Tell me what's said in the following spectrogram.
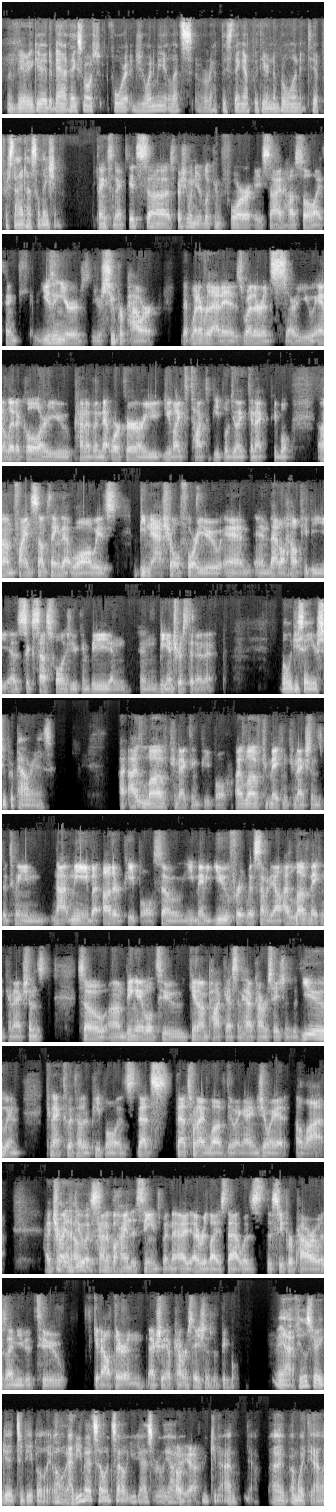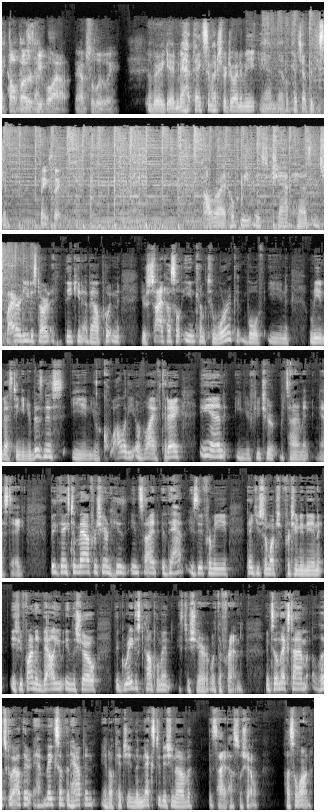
Very good. Matt, thanks so much for joining me. Let's wrap this thing up with your number one tip for Side Hustle Nation. Thanks, Nick. It's uh, especially when you're looking for a side hustle. I think using your your superpower, that whatever that is, whether it's are you analytical, are you kind of a networker, are you do you like to talk to people, do you like to connect people? Um, find something that will always be natural for you, and and that'll help you be as successful as you can be, and and be interested in it. What would you say your superpower is? I, I love connecting people. I love making connections between not me but other people. So you, maybe you for with somebody else. I love making connections. So um, being able to get on podcasts and have conversations with you and connect with other people, it's that's that's what I love doing. I enjoy it a lot. I tried yeah, to do it kind of behind the scenes, but I, I realized that was the superpower was I needed to get out there and actually have conversations with people. Yeah, it feels very good to be able to like, oh, have you met so and so? You guys are really ought Oh yeah, you know, I'm, yeah, I, am with you. I like help other stuff. people out. Absolutely. Very good, Matt. Thanks so much for joining me, and uh, we'll catch up with you soon. Thanks, Nick. All right. Hopefully, this chat has inspired you to start thinking about putting your side hustle income to work, both in reinvesting in your business, in your quality of life today, and in your future retirement nest egg. Big thanks to Matt for sharing his insight. That is it for me. Thank you so much for tuning in. If you're finding value in the show, the greatest compliment is to share it with a friend. Until next time, let's go out there and make something happen. And I'll catch you in the next edition of The Side Hustle Show. Hustle on.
